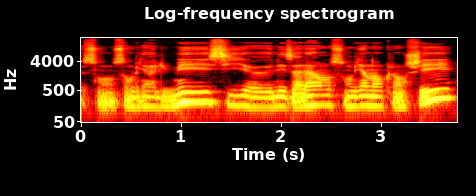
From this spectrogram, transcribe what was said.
sont, bien allumés, si les alarmes sont bien enclenchées.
